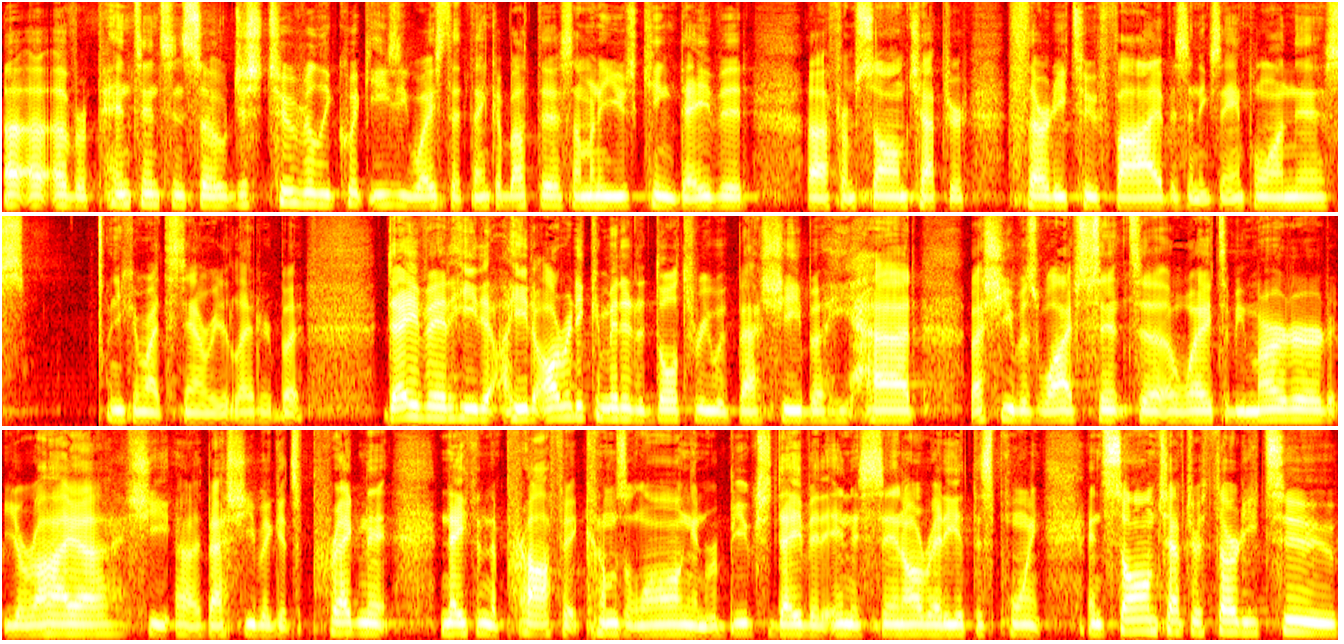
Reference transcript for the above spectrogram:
uh, uh of repentance. And so, just two really quick, easy ways to think about this. I'm going to use King David uh, from Psalm chapter 32 5 as an example on this. You can write this down, read it later. But David, he'd, he'd already committed adultery with Bathsheba. He had Bathsheba's wife sent to, away to be murdered. Uriah, she, uh, Bathsheba gets pregnant. Nathan the prophet comes along and rebukes David in his sin already at this point. In Psalm chapter 32,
